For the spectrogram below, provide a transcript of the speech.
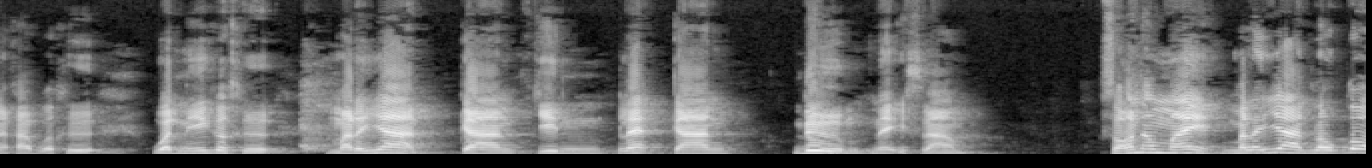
นะครับ ก็คือวันนี้ก็คือมารยาทการกินและการ ดื่มในอิสลาม สอนทำไมมารยาทเราก็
